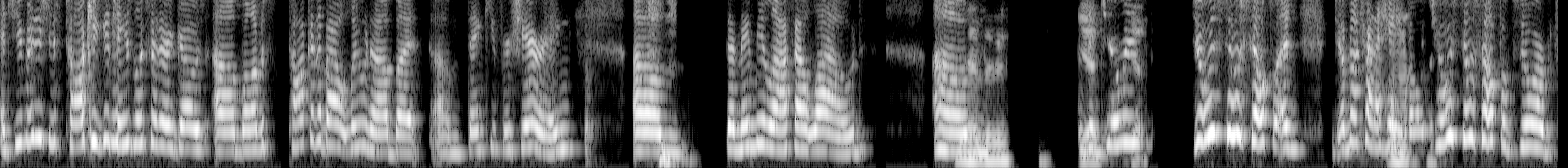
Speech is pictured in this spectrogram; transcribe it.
and she finishes talking and hayes looks at her and goes um, well i was talking about luna but um, thank you for sharing um, that made me laugh out loud um, yeah, yes, jo is Jo is so self, and I'm not trying to hate, oh but Jo is so self-absorbed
